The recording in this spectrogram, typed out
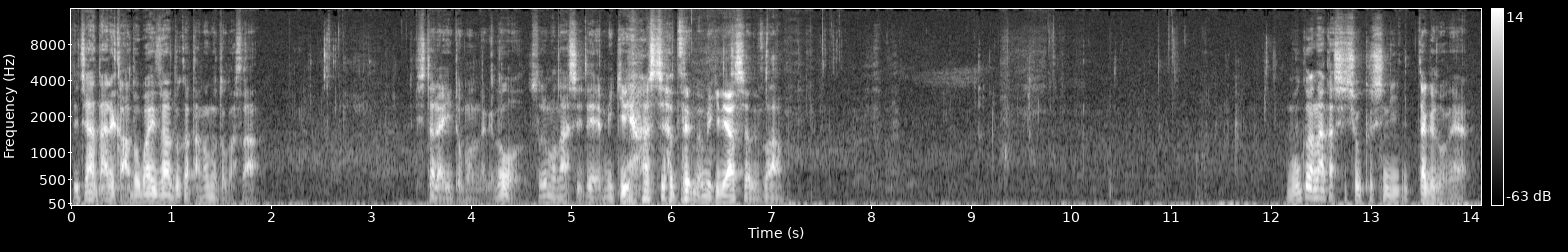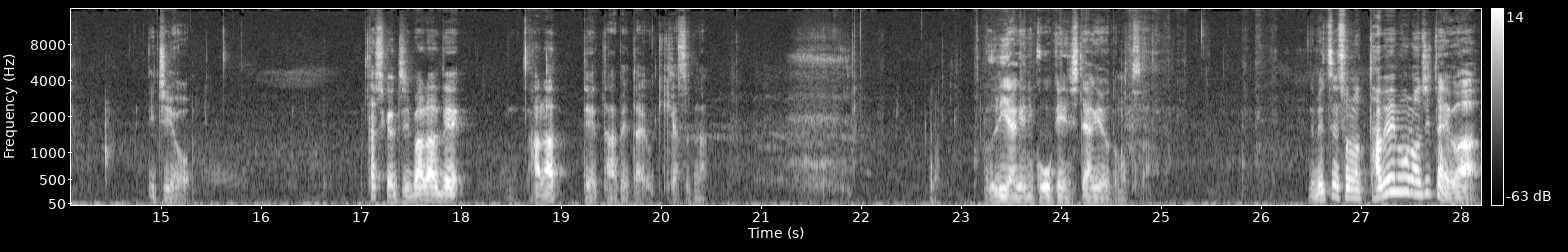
でじゃあ誰かアドバイザーとか頼むとかさしたらいいと思うんだけどそれもなしで見切り発車全部見切り発車でさ。僕はなんか試食しに行ったけどね一応。確か自腹で払って食べたよ気がするな。売り上げに貢献してあげようと思ってさ。で別にその食べ物自体は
